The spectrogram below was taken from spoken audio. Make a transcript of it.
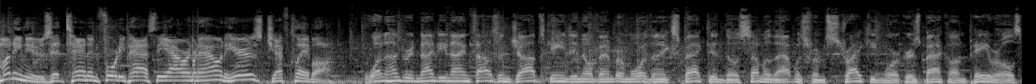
Money news at 10 and 40 past the hour now, and here's Jeff Clabaugh. 199,000 jobs gained in November, more than expected, though some of that was from striking workers back on payrolls.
